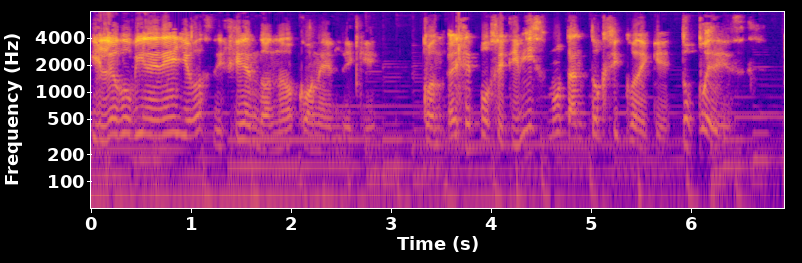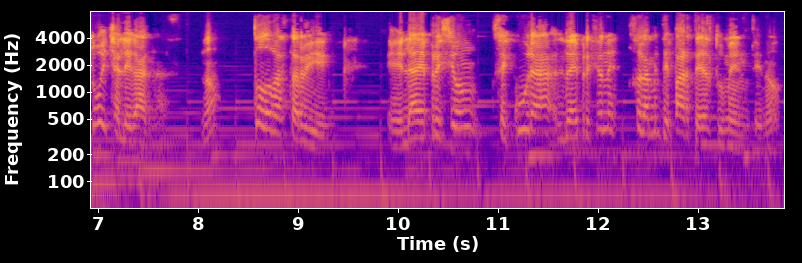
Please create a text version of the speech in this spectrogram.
y luego vienen ellos diciendo, ¿no? Con el de que, con ese positivismo tan tóxico de que tú puedes, tú échale ganas, ¿no? Todo va a estar bien. Eh, la depresión se cura, la depresión es solamente parte de tu mente, ¿no?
